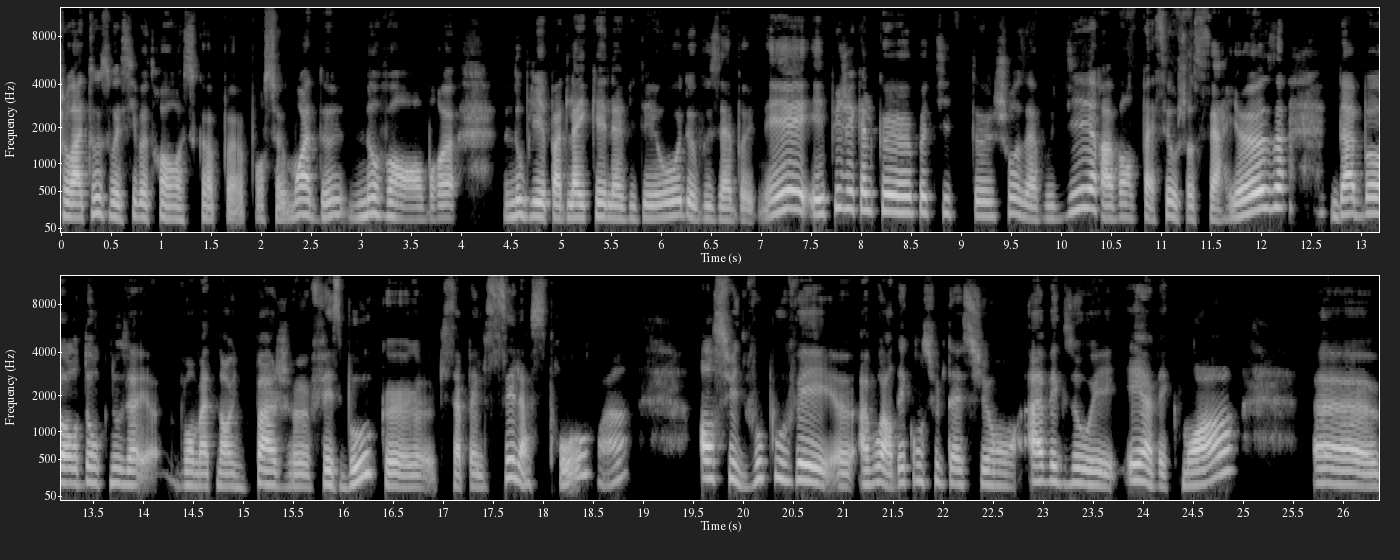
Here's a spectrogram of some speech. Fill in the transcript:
Bonjour à tous, voici votre horoscope pour ce mois de novembre. N'oubliez pas de liker la vidéo, de vous abonner, et puis j'ai quelques petites choses à vous dire avant de passer aux choses sérieuses. D'abord donc nous avons maintenant une page Facebook euh, qui s'appelle C'est l'Astro, hein. Ensuite vous pouvez euh, avoir des consultations avec Zoé et avec moi, euh,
